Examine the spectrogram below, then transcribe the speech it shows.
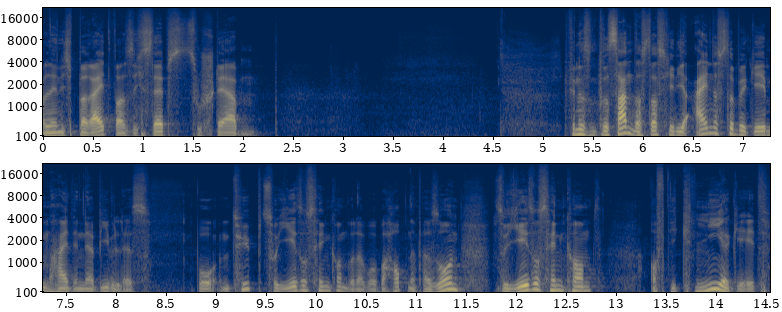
weil er nicht bereit war, sich selbst zu sterben. finde es interessant, dass das hier die einzige Begebenheit in der Bibel ist, wo ein Typ zu Jesus hinkommt oder wo überhaupt eine Person zu Jesus hinkommt, auf die Knie geht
